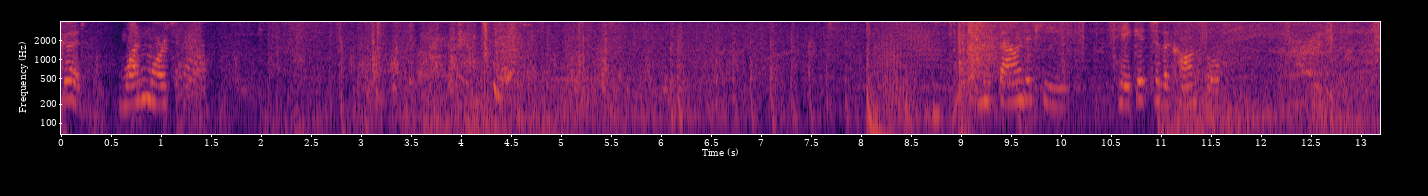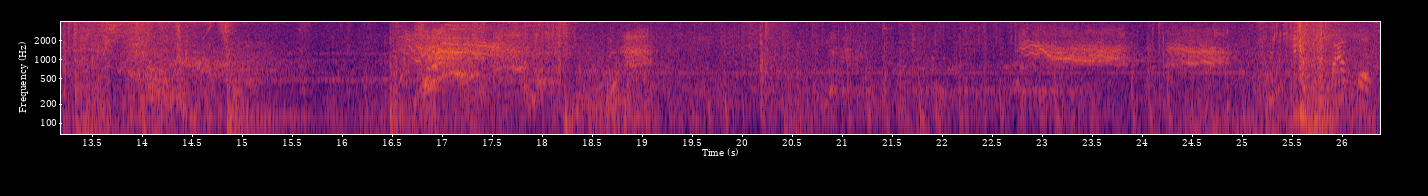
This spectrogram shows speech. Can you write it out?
Good. One more to You found a key. Take it to the console. That's it.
